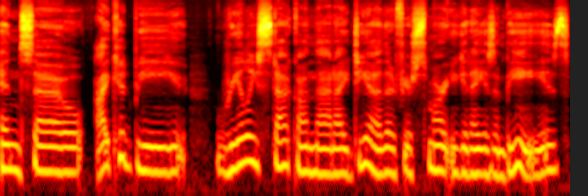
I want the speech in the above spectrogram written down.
And so I could be really stuck on that idea that if you're smart, you get A's and B's.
